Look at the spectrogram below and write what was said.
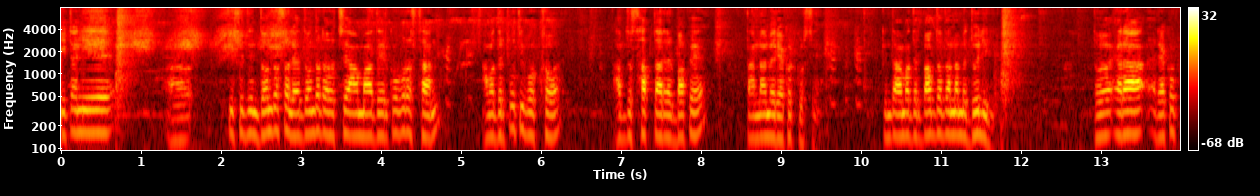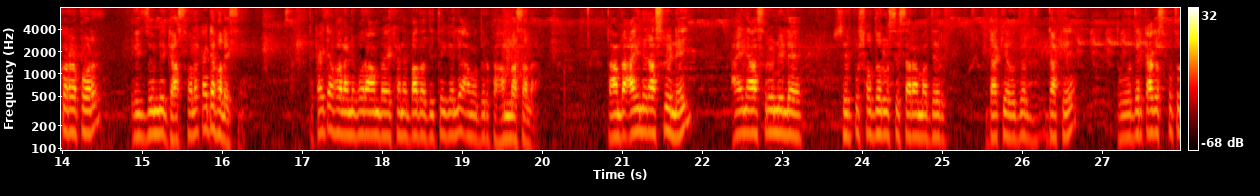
এইটা নিয়ে কিছুদিন দ্বন্দ্ব চলে। দ্বন্দ্বটা হচ্ছে আমাদের কবরস্থান, আমাদের প্রতিপক্ষ আব্দুল সাত্তারের বাপে তার নামে রেকর্ড করছে। কিন্তু আমাদের বাপদাদার নামে দলিল। তো এরা রেকর্ড করার পর এই জমির গাছপালা কাটা ফেলাইছে। তো কাটা ফেলানোর পর আমরা এখানে বাধা দিতে গেলে আমাদের উপর হামলা চালা তা আমরা আইনের আশ্রয় নেই। আইনে আশ্রয় নিলে শিরপুর সদর ওসি স্যার আমাদের ডাকে, ওদের ডাকে। তো ওদের কাগজপত্র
